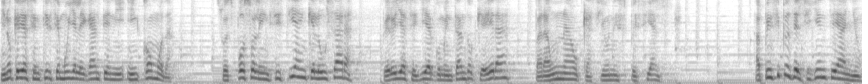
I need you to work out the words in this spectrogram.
y no quería sentirse muy elegante ni incómoda. Su esposo le insistía en que lo usara, pero ella seguía argumentando que era para una ocasión especial. A principios del siguiente año,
